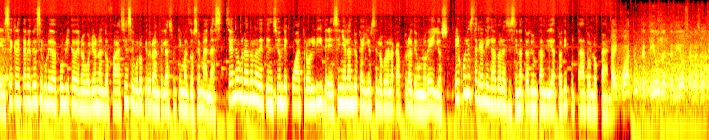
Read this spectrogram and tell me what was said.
El secretario de Seguridad Pública de Nuevo León, Aldo Fassi, aseguró que durante las últimas dos semanas se ha logrado la detención de cuatro líderes, señalando que ayer se logró la captura de uno de ellos, el cual estaría ligado al asesinato de un candidato a diputado local. Hay cuatro objetivos detenidos en las últimas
